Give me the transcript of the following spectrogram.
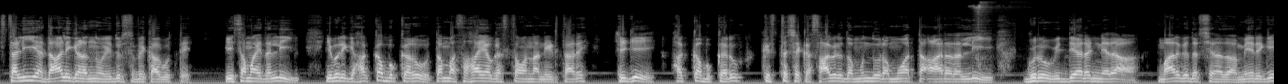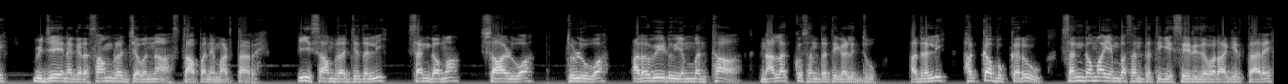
ಸ್ಥಳೀಯ ದಾಳಿಗಳನ್ನು ಎದುರಿಸಬೇಕಾಗುತ್ತೆ. ಈ ಸಮಯದಲ್ಲಿ ಇವರಿಗೆ ಹಕ್ಕಬುಕ್ಕರು ತಮ್ಮ ಸಹಾಯಗಸ್ತವನ್ನ ನೀಡ್ತಾರೆ. ಹೀಗೆ ಹಕ್ಕಬುಕ್ಕರು ಕ್ರಿಸ್ತಶಕ ಸಾವಿರದ ಮುನ್ನೂರ ಮೂವತ್ತ ಆರರಲ್ಲಿ ಗುರು ವಿದ್ಯಾರಣ್ಯರ ಮಾರ್ಗದರ್ಶನದ ಮೇರೆಗೆ ವಿಜಯನಗರ ಸಾಮ್ರಾಜ್ಯವನ್ನ ಸ್ಥಾಪನೆ ಮಾಡ್ತಾರೆ. ಈ ಸಾಮ್ರಾಜ್ಯದಲ್ಲಿ ಸಂಗಮ ಸಾಳುವ ತುಳುವ, ಅರವೀಡು ಎಂಬಂಥ ನಾಲ್ಕು ಸಂತತಿಗಳಿದ್ವು. ಅದರಲ್ಲಿ ಹಕ್ಕಬುಕ್ಕರು ಸಂಗಮ ಎಂಬ ಸಂತತಿಗೆ ಸೇರಿದವರಾಗಿರ್ತಾರೆ.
